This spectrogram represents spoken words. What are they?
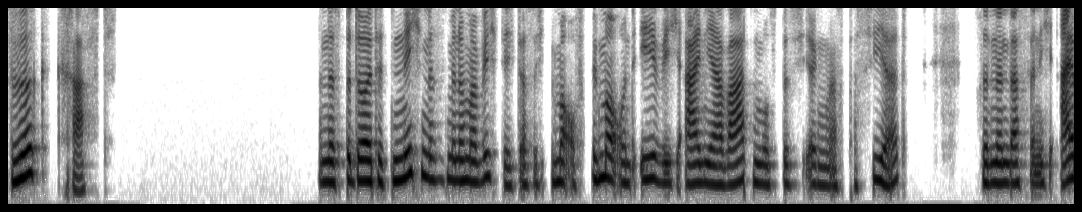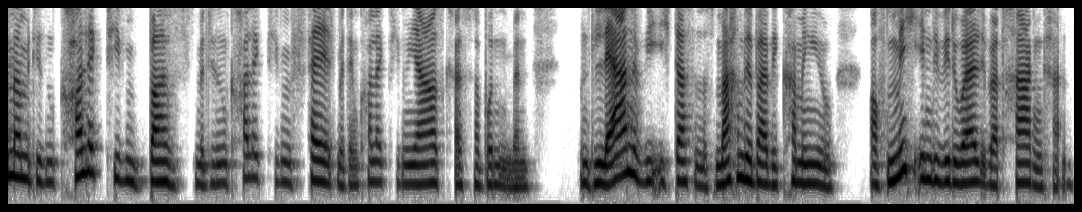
Wirkkraft. Und das bedeutet nicht, und das ist mir nochmal wichtig, dass ich immer auf immer und ewig ein Jahr warten muss, bis irgendwas passiert, sondern dass, wenn ich einmal mit diesem kollektiven Buzz, mit diesem kollektiven Feld, mit dem kollektiven Jahreskreis verbunden bin und lerne, wie ich das, und das machen wir bei Becoming You, auf mich individuell übertragen kann,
